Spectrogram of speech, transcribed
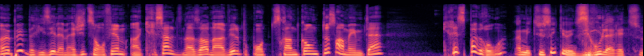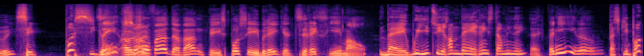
un peu brisé la magie de son film en crissant le dinosaure dans la ville pour qu'on se rende compte tous en même temps. Chris, c'est pas gros, hein? Ah, mais tu sais qu'un 10 roues l'aurait tué. C'est pas si gros que un ça. chauffeur de van ne pèse pas ses breaks, le T-Rex, il est mort. Ben oui, tu y rentres dans les reins, c'est terminé. C'est fini, là. Parce qu'il est pas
